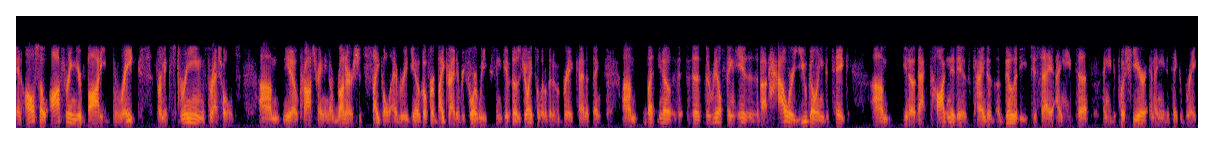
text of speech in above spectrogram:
and also offering your body breaks from extreme thresholds. Um, you know, cross training. A runner should cycle every, you know, go for a bike ride every four weeks and give those joints a little bit of a break, kind of thing. Um, but you know, the, the the real thing is is about how are you going to take um, you know, that cognitive kind of ability to say, I need to, I need to push push here and I need to take a break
